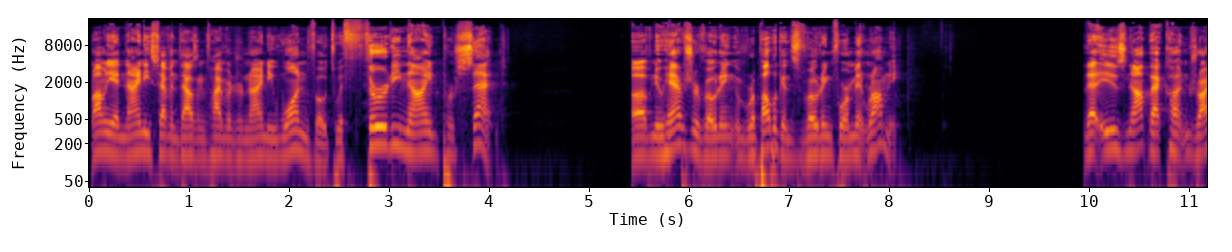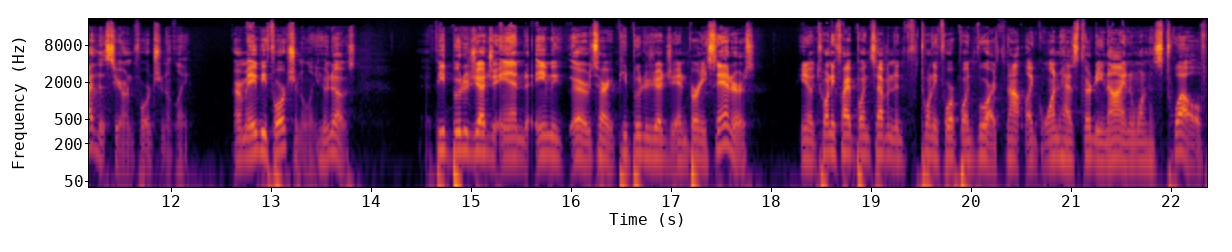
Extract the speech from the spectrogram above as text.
Romney had 97,591 votes, with 39% of New Hampshire voting Republicans voting for Mitt Romney. That is not that cut and dry this year, unfortunately, or maybe fortunately, who knows? Pete Buttigieg and Amy, or sorry, Pete Buttigieg and Bernie Sanders, you know, 25.7 and 24.4. It's not like one has 39 and one has 12.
